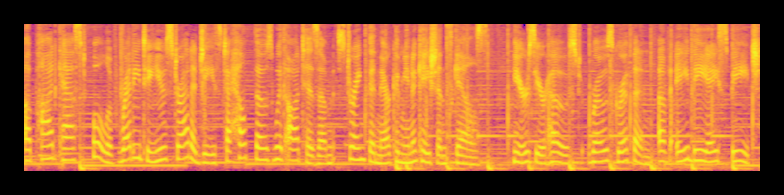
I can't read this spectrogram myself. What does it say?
a podcast full of ready to use strategies to help those with autism strengthen their communication skills. Here's your host, Rose Griffin of ABA Speech,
